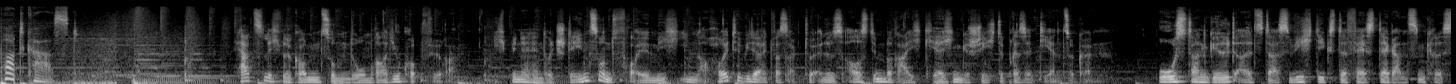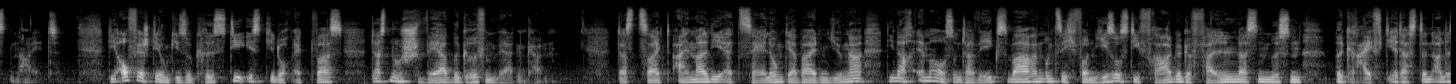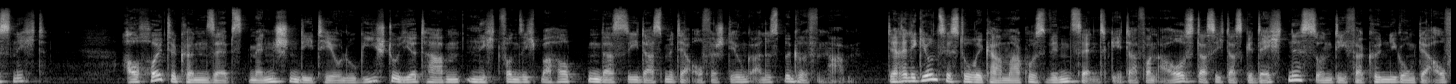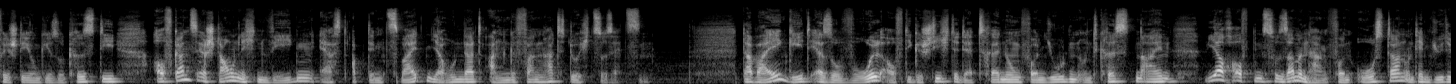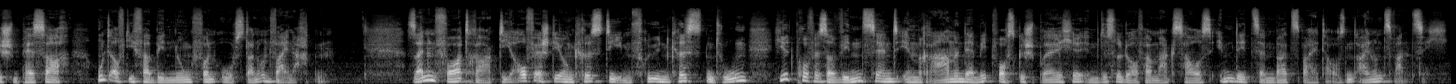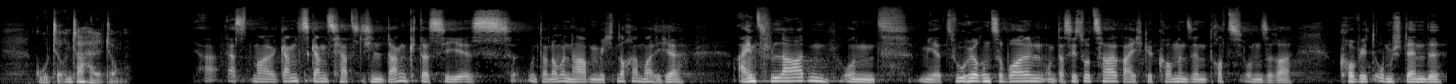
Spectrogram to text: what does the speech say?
Podcast. Herzlich willkommen zum Domradio Kopfhörer. Ich bin Herr Hendrik Stehns und freue mich, Ihnen auch heute wieder etwas Aktuelles aus dem Bereich Kirchengeschichte präsentieren zu können. Ostern gilt als das wichtigste Fest der ganzen Christenheit. Die Auferstehung Jesu Christi ist jedoch etwas, das nur schwer begriffen werden kann. Das zeigt einmal die Erzählung der beiden Jünger, die nach Emmaus unterwegs waren und sich von Jesus die Frage gefallen lassen müssen, begreift ihr das denn alles nicht? Auch heute können selbst Menschen, die Theologie studiert haben, nicht von sich behaupten, dass sie das mit der Auferstehung alles begriffen haben. Der Religionshistoriker Markus Vincent geht davon aus, dass sich das Gedächtnis und die Verkündigung der Auferstehung Jesu Christi auf ganz erstaunlichen Wegen erst ab dem zweiten Jahrhundert angefangen hat durchzusetzen. Dabei geht er sowohl auf die Geschichte der Trennung von Juden und Christen ein, wie auch auf den Zusammenhang von Ostern und dem jüdischen Pessach und auf die Verbindung von Ostern und Weihnachten. Seinen Vortrag Die Auferstehung Christi im frühen Christentum hielt Professor Vincent im Rahmen der Mittwochsgespräche im Düsseldorfer Maxhaus im Dezember 2021. Gute Unterhaltung. Ja, erstmal ganz, ganz herzlichen Dank, dass Sie es unternommen haben, mich noch einmal hier einzuladen und mir zuhören zu wollen und dass Sie so zahlreich gekommen sind, trotz unserer Covid-Umstände,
